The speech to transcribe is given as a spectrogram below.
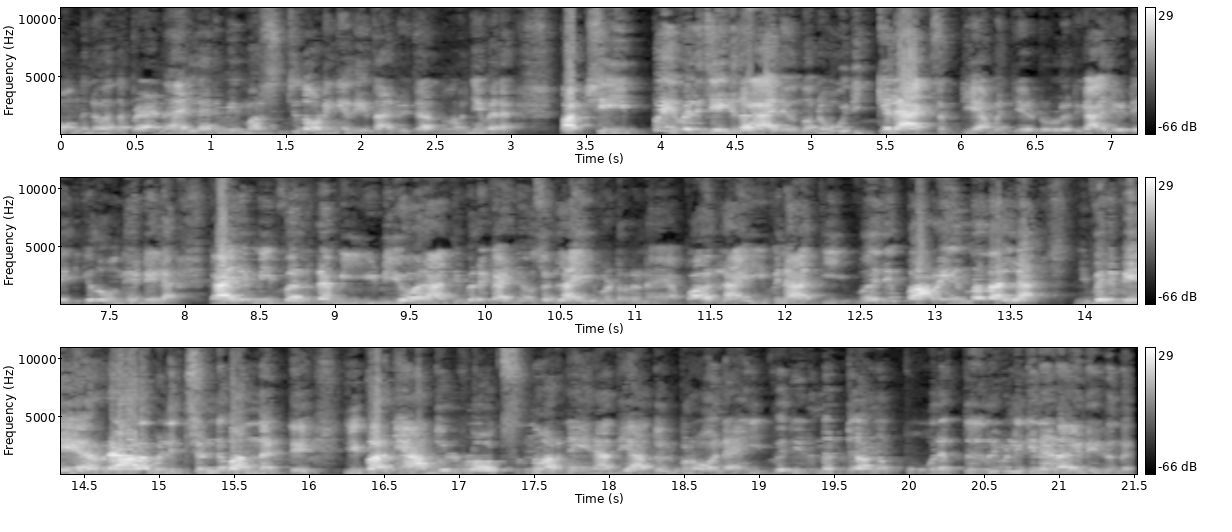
തോന്നൽ വന്നപ്പോഴാണ് എല്ലാവരും വിമർശിച്ചു തുടങ്ങിയത് ഈ തനുജ എന്ന് പറഞ്ഞ് ഇവരെ. പക്ഷെ ഇപ്പൊ ഇവർ ചെയ്ത കാര്യം എന്ന് പറഞ്ഞാൽ ഒരിക്കലും ആക്സെപ്റ്റ് ചെയ്യാൻ പറ്റിയിട്ടുള്ള ഒരു കാര്യമായിട്ട് എനിക്ക് തോന്നിയിട്ടില്ല. കാര്യം ഇവരുടെ വീഡിയോനകത്ത് ഇവർ കഴിഞ്ഞ ദിവസം ലൈവ് ഇട്ടിട്ടുണ്ടായി. അപ്പൊ ആ ലൈവിനകത്ത് ഇവർ പറയുന്നതല്ല. ഇവർ വേറൊരാളെ വിളിച്ചുകൊണ്ട് വന്നിട്ട് ഈ പറഞ്ഞ അതുൽ വ്ലോഗ്സ് എന്ന് പറഞ്ഞ ഇതിനകത്ത് ഈ അതുൽ ബ്രോനെ ഇവരിരുന്നിട്ട് അങ്ങ് പൂരെ തെറി വിളിക്കണാണ് അങ്ങനെ ഇരുന്നത്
